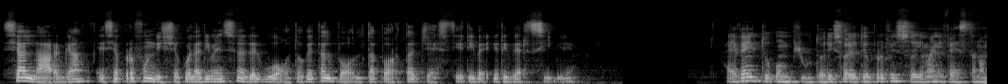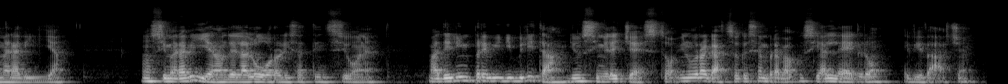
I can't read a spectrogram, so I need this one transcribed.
si allarga e si approfondisce quella dimensione del vuoto che talvolta porta a gesti irriversibili. A evento compiuto di solito i professori manifestano meraviglia. Non si meravigliano della loro disattenzione, ma dell'imprevedibilità di un simile gesto in un ragazzo che sembrava così allegro e vivace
